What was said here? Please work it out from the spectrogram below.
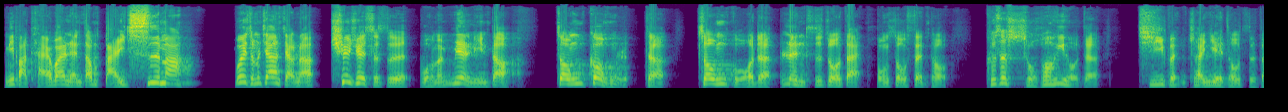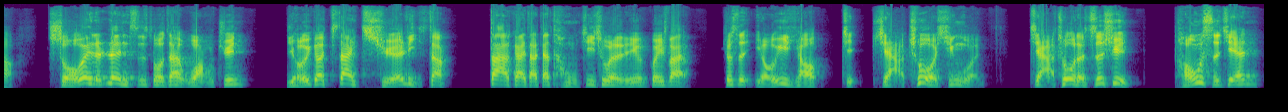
你把台湾人当白痴吗？为什么这样讲呢？确确实实，我们面临到中共的中国的认知作战，红瘦渗透。可是所有的基本专业都知道，所谓的认知作战，网军有一个在学理上大概大家统计出来的一个规范，就是有一条假假错新闻、假错的资讯，同时间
